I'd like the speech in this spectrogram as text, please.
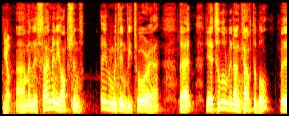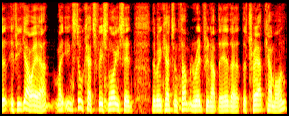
Yep. Um, and there's so many options, even within Victoria, that yeah, it's a little bit uncomfortable. But if you go out, mate, you can still catch fish. And like you said, they've been catching thumping redfin up there. The the trout come on,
